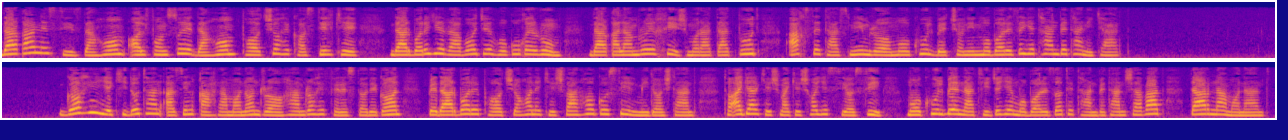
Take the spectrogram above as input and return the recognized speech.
در قرن سیزدهم آلفونسو دهم پادشاه کاستیل که درباره رواج حقوق روم در قلمرو خیش مردد بود اخذ تصمیم را موکول به چنین مبارزه تن به تنی کرد. گاهی یکی دو تن از این قهرمانان را همراه فرستادگان به دربار پادشاهان کشورها گسیل می داشتند تا اگر کشمکش های سیاسی موکول به نتیجه مبارزات تن به تن شود در نمانند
